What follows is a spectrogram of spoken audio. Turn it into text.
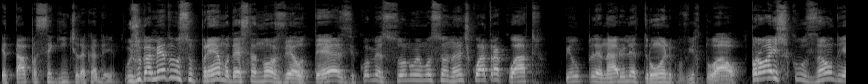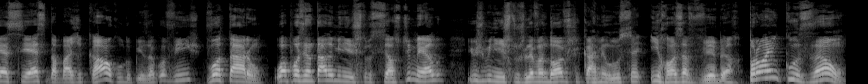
etapa seguinte da cadeia. O julgamento no Supremo desta novel tese começou num emocionante 4 a 4 pelo plenário eletrônico virtual. Pró-exclusão do ISS da base de cálculo do PISA-COFINS, votaram o aposentado ministro Celso de Mello e os ministros Lewandowski, Carmen Lúcia e Rosa Weber. Pró-inclusão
